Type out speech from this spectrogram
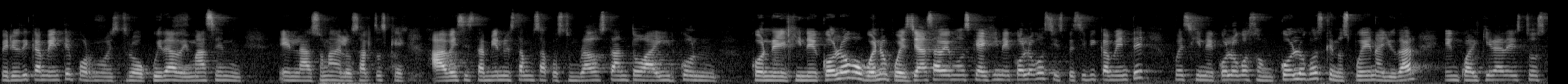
periódicamente por nuestro cuidado y más en, en la zona de los altos que a veces también no estamos acostumbrados tanto a ir con, con el ginecólogo, bueno, pues ya sabemos que hay ginecólogos y específicamente pues ginecólogos oncólogos que nos pueden ayudar en cualquiera de estos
